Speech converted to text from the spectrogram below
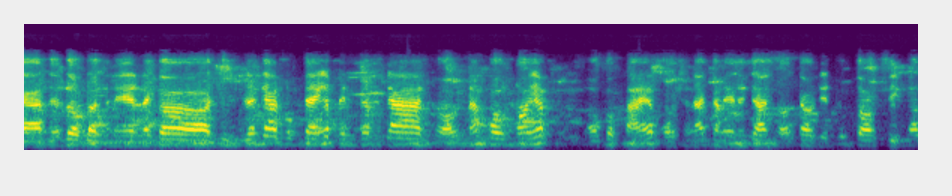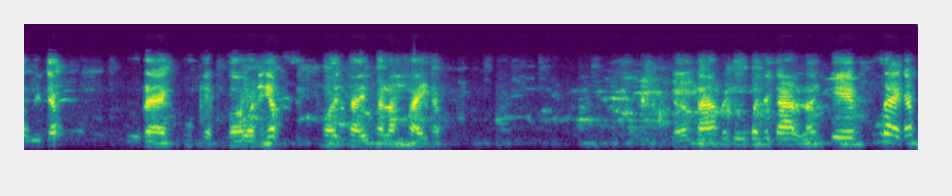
การในรวบราคะแนนแล้วก็จุดยืนด้านผมแดงก็เป็นทางด้านของน้ำพองน้อยครับออกกฎหมายครับเอาชนะคะแนนทางด้านของเจ้าเด่นทุกตองสิงห์มาวินครับดูแรงผูกเก็บตัววันนี้ครับมวยไทยพลังใหม่ครับเดี๋ยวตามไปดูบรรยากาศหลังเกมคู่แรกครับ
